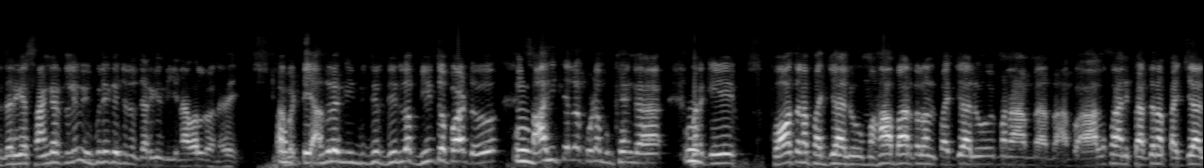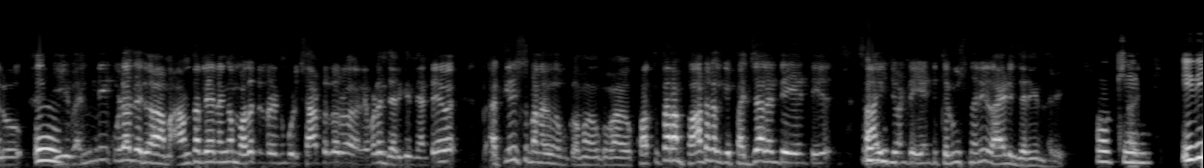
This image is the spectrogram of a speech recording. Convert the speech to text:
జరిగే సంఘటనలు విపులీకరించడం జరిగింది ఈ నవల్లో అనేది. కాబట్టి అందులో దీనిలో దీంతో పాటు సాహిత్యంలో కూడా ముఖ్యంగా మనకి పోతన పద్యాలు మహాభారతంలోని పద్యాలు మన అలసాని పెద్దన పద్యాలు ఇవన్నీ కూడా అంతర్లీనంగా మొదటి రెండు మూడు చాప్టర్లో ఇవ్వడం జరిగింది. అంటే అట్లీస్ట్ మన కొత్త తరం పాఠకులకి పద్యాలు అంటే ఏంటి సాహిత్యం అంటే ఏంటి తెలుస్తుందని రాయడం జరిగింది అది. ఓకే ఇది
